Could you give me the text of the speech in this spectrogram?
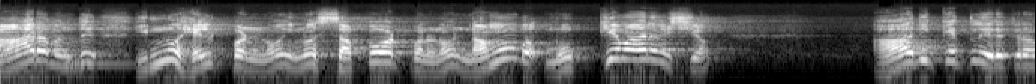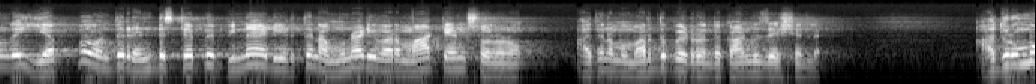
யாரை வந்து இன்னும் ஹெல்ப் பண்ணணும் இன்னும் சப்போர்ட் பண்ணணும் நம்ம முக்கியமான விஷயம். ஆதிக்கத்தில் இருக்கிறவங்க எப்போ வந்து ரெண்டு ஸ்டெப்பு பின்னாடி எடுத்து நான் முன்னாடி வர மாட்டேன்னு சொல்லணும். அது நம்ம மறந்து போய்டுறோம் இந்த கான்வர்சேஷனில் அது ரொம்ப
